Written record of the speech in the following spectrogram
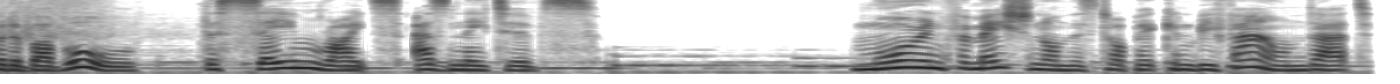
but above all, the same rights as natives. More information on this topic can be found at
